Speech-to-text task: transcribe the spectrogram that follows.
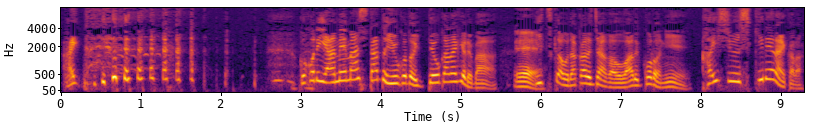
はい。ここでやめましたということを言っておかなければ、ええ。いつか小田カルチャーが終わる頃に回収しきれないから。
